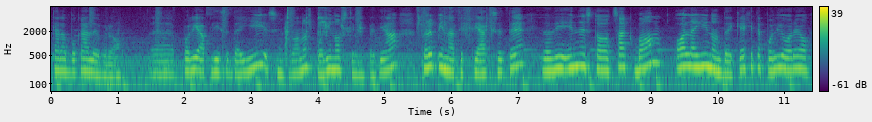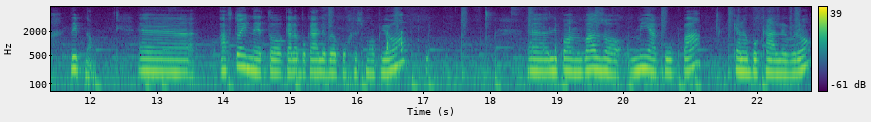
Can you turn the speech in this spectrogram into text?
καλαμποκάλευρο. Ε, πολύ απλή συνταγή, συγχρόνως, πολύ νόστιμη παιδιά. Πρέπει να τη φτιάξετε, δηλαδή είναι στο τσακ μπαμ, όλα γίνονται και έχετε πολύ ωραίο δείπνο. Ε, αυτό είναι το καλαμποκάλευρο που χρησιμοποιώ. Ε, λοιπόν, βάζω μία κούπα καλαμποκάλευρο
